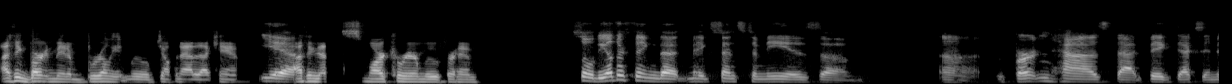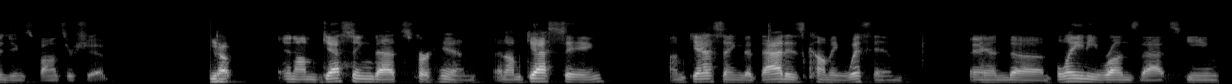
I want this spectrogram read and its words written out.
I think Burton made a brilliant move jumping out of that camp. yeah. I think that's a smart career move for him. So the other thing that makes sense to me is um, uh, Burton has that big Dex Imaging sponsorship, Yep. and I'm guessing that's for him. And I'm guessing, I'm guessing that that is coming with him. And uh, Blaney runs that scheme,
